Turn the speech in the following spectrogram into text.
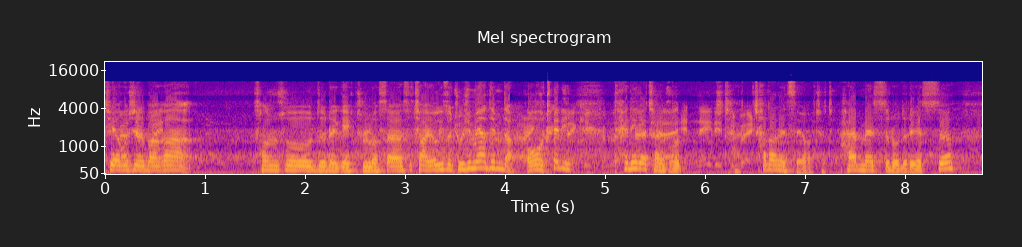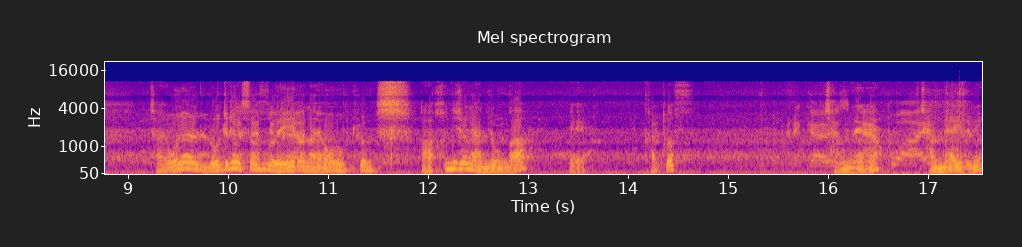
티아고 실바가 선수들에게 둘러싸여서 자 여기서 조심해야 됩니다. 어 테리 테리가 잘 거, 차, 차단했어요. 자, 하메스 로드리게스. 자 오늘 로드리게스 선수 왜 이러나요? 좀 아 컨디션이 안 좋은가? 예, 칼토스 장내. 장내야 이름이.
